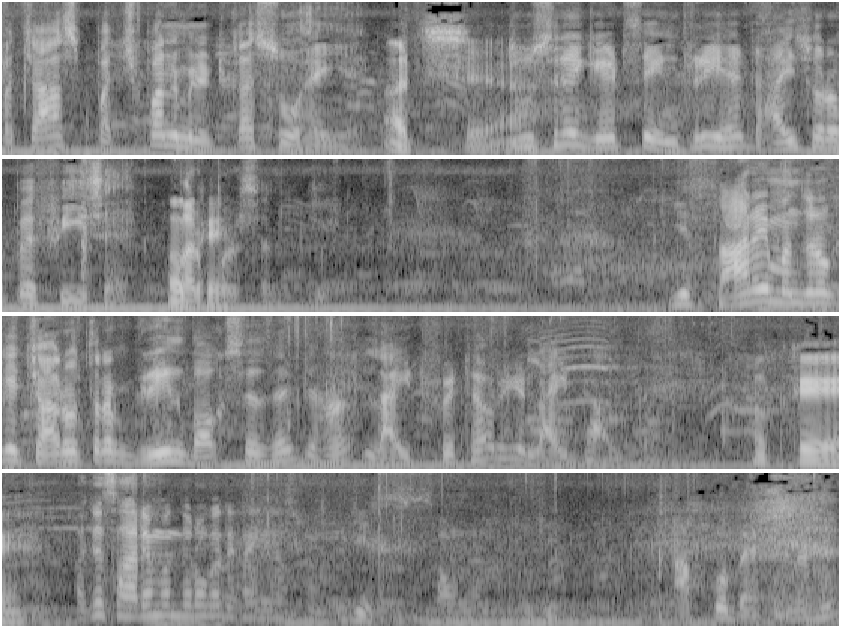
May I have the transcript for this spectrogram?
पचास पचपन मिनट का शो है ये। अच्छा। दूसरे गेट से एंट्री है। ढाई सौ रुपए फ़ीस है पर पर्सन ये सारे मंदिरों के चारों तरफ़ ग्रीन बॉक्सेस हैं जहाँ लाइट फिट है और ये लाइट डालता है। ओके। अच्छा सारे मंदिरों का दिखाएँगे उसमें। जी। जी। आपको बैठना है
